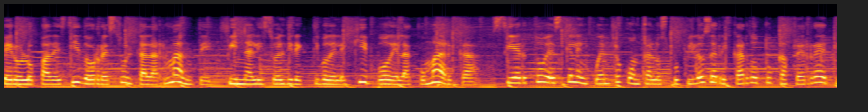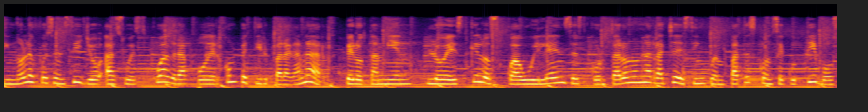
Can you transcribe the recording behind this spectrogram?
pero lo padecido resulta alarmante, finalizó el directivo del equipo de la comarca. Cierto es que el encuentro contra los pupilos de Ricardo Tuca Ferretti no le fue sencillo a su escuadra poder competir para ganar, pero también lo es que los coahuilenses cortaron una racha de cinco empates consecutivos,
